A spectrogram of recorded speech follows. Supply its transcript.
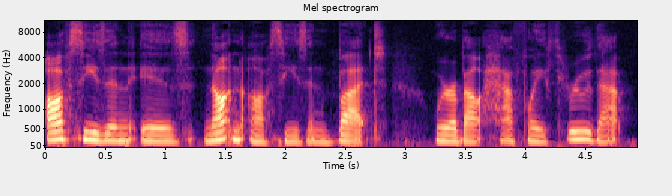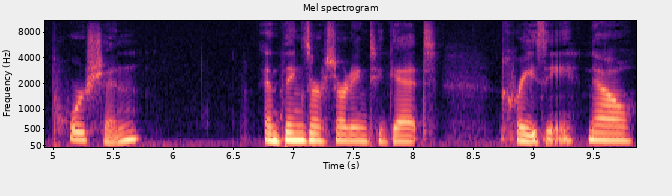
off season is not an off season, but we're about halfway through that portion and things are starting to get crazy. Now,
